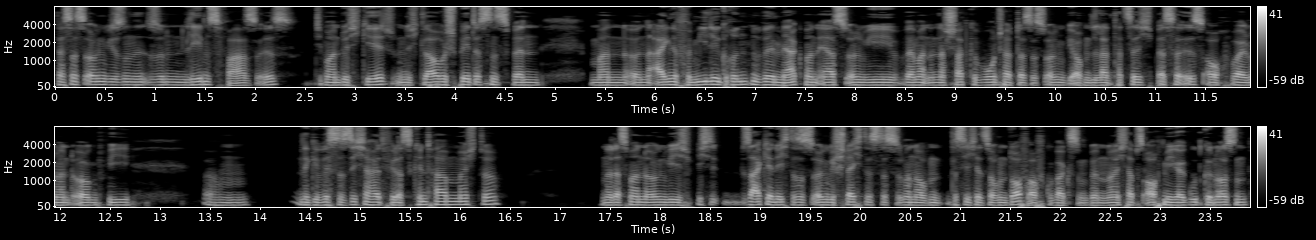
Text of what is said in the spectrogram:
dass das irgendwie so eine, so eine Lebensphase ist, die man durchgeht. Und ich glaube spätestens, wenn man eine eigene Familie gründen will, merkt man erst irgendwie, wenn man in der Stadt gewohnt hat, dass es irgendwie auf dem Land tatsächlich besser ist, auch weil man irgendwie ähm, eine gewisse Sicherheit für das Kind haben möchte. Ne, dass man irgendwie, ich, ich sage ja nicht, dass es irgendwie schlecht ist, dass man auf, dass ich jetzt auf dem Dorf aufgewachsen bin. Ne? Ich habe es auch mega gut genossen,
